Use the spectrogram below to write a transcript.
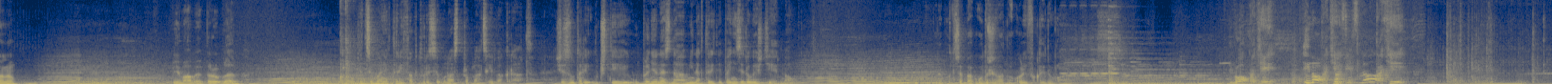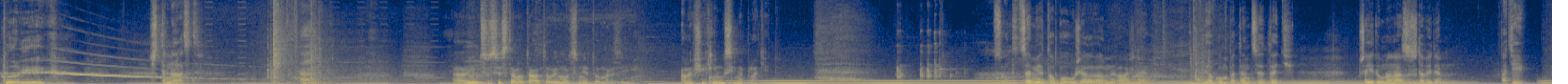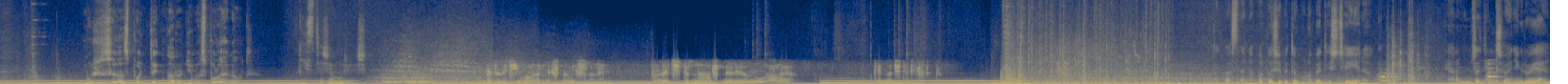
Ano. My máme problém. Že třeba některé faktury se u nás proplácejí dvakrát. Že jsou tady účty úplně neznámý, na které ty peníze jdou ještě jednou. Bude potřeba udržovat okolí v klidu. Ivo! Tati! Ivo! Tati! Tati! Kolik? 14. Já vím, co se stalo tátovi, moc mě to mrzí. Ale všichni musíme platit. S otcem je to bohužel velmi vážné. Jeho kompetence teď přejdou na nás s Davidem. Tati, Můžu se aspoň teď na rodinu spolehnout? Jistě, že můžeš. Je to větší malér, než jsme mysleli. To ne 14 milionů, ale 41. Tak vás nenapadlo, že by to mohlo být ještě jinak? Já nevím, zatím třeba někdo je?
